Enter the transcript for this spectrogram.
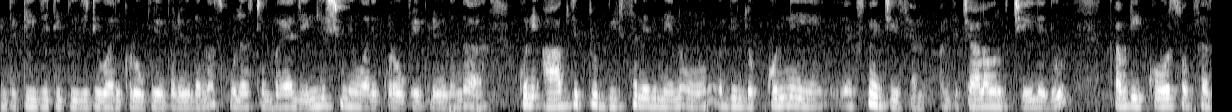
అంటే టీజీటీ పీజీటీ వారికి కూడా ఉపయోగపడే విధంగా school assistant biology English medium వారికి కూడా ఉపయోగపడే విధంగా కొన్ని ఆబ్జెక్టివ్ బిట్స్ అనేది నేను దీంట్లో కొన్ని ఎక్స్ప్లెయిన్ చేశాను. అంటే చాలా వరకు చేయలేదు. కాబట్టి ఈ కోర్స్ ఒకసారి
